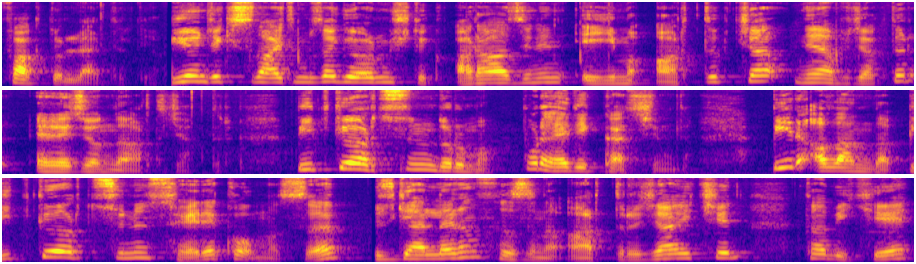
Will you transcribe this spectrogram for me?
faktörlerdir diyor. Bir önceki slaytımızda görmüştük. Arazinin eğimi arttıkça ne yapacaktır? Erozyon da artacaktır. Bitki örtüsünün durumu. Buraya dikkat şimdi. Bir alanda bitki örtüsünün seyrek olması rüzgarların hızını arttıracağı için tabii ki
